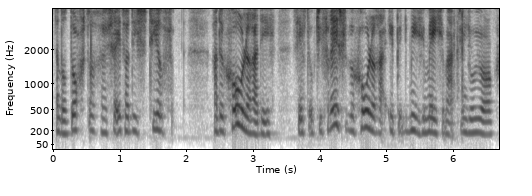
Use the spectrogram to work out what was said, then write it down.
En haar dochter Greta die stierf aan de cholera. Die, ze heeft ook die vreselijke cholera-epidemie meegemaakt in New York.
